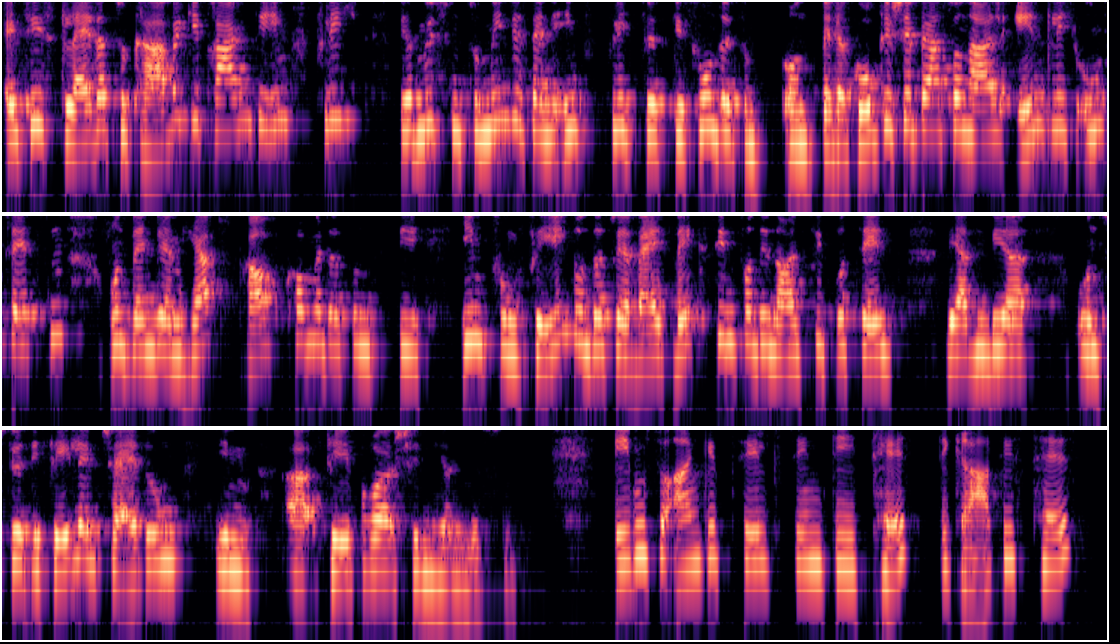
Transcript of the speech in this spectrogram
Es ist leider zu Grabe getragen, die Impfpflicht. Wir müssen zumindest eine Impfpflicht für das Gesundheits- und pädagogische Personal endlich umsetzen. Und wenn wir im Herbst draufkommen, dass uns die Impfung fehlt und dass wir weit weg sind von den 90 Prozent, werden wir uns für die Fehlentscheidung im äh, Februar genieren müssen. Ebenso angezählt sind die Tests, die Gratistests.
